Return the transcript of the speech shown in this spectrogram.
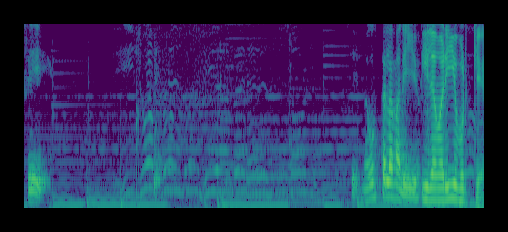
Sí. Sí, me gusta el amarillo. ¿Y el amarillo por qué?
